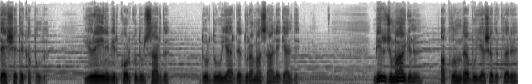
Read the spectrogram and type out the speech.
dehşete kapıldı. Yüreğini bir korkudur sardı. Durduğu yerde duramaz hale geldi. Bir cuma günü aklında bu yaşadıkları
